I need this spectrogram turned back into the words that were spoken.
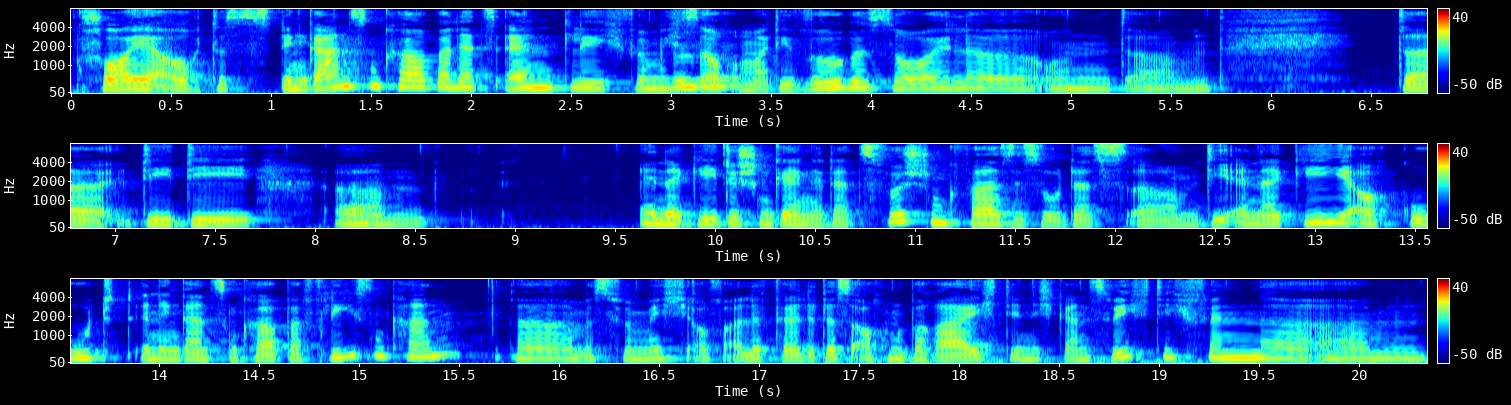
vorher auch das, den ganzen Körper letztendlich. Für mich mhm. ist auch immer die Wirbelsäule und ähm, da, die, die ähm, energetischen Gänge dazwischen, quasi so, dass ähm, die Energie auch gut in den ganzen Körper fließen kann. Ähm, ist für mich auf alle Fälle das auch ein Bereich, den ich ganz wichtig finde, ähm,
